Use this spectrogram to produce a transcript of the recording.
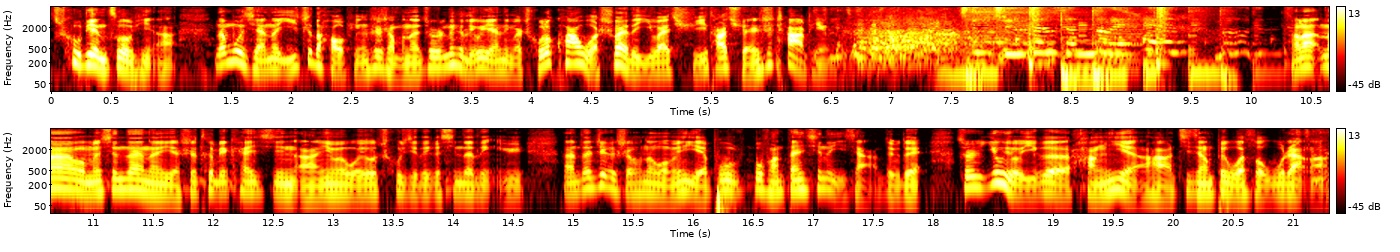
触电作品啊。那目前呢，一致的好评是什么呢？就是那个留言里面，除了夸我帅的以外，其他全是差评。好了，那我们现在呢也是特别开心啊，因为我又触及了一个新的领域啊。但这个时候呢，我们也不不妨担心了一下，对不对？就是又有一个行业啊，即将被我所污染了。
